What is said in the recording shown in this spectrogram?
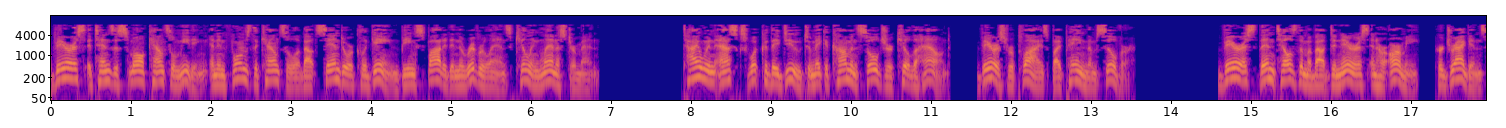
Varys attends a small council meeting and informs the council about Sandor Clegane being spotted in the Riverlands killing Lannister men. Tywin asks what could they do to make a common soldier kill the hound. Varys replies by paying them silver. Varys then tells them about Daenerys and her army, her dragons,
